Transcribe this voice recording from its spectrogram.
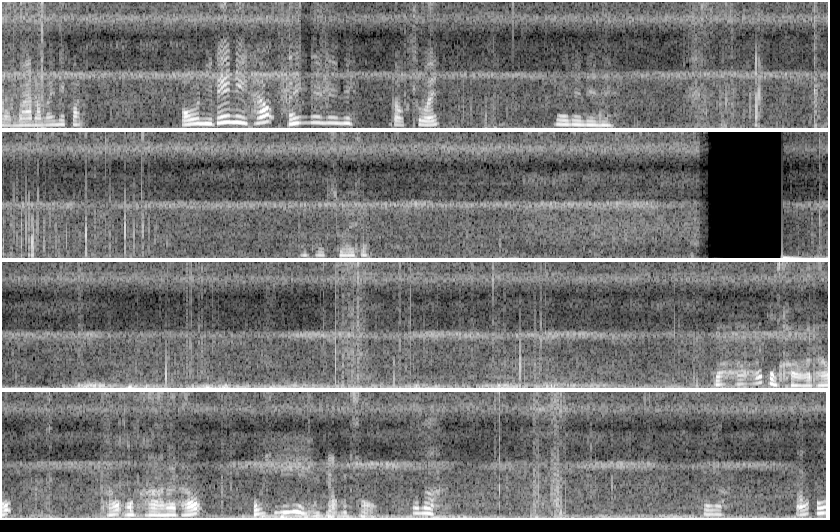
ดอกบานเอาไว้นี่ก่อนโอ้นี่ได้นี่เท่านี่นี่นี่นี่ดอกสวยนี่นี่นี่นี่เอาดอกสวยกันว้าวมังขาเท้าเท้ามังขานะเท้าโอ้ยโอ้ยอย่าเป็นศอกเอาล่ะเอา ล่ะเอาเอา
